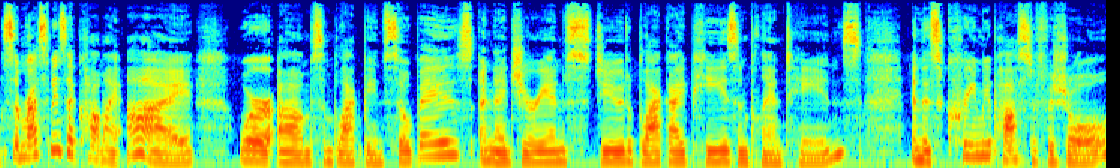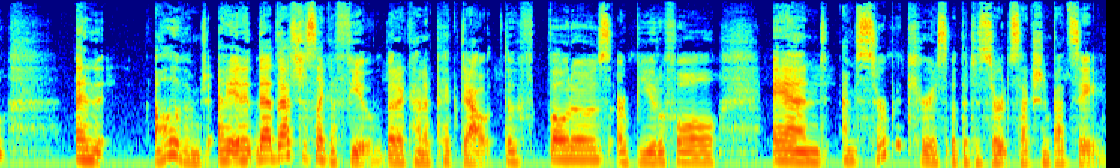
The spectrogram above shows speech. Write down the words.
Some recipes that caught my eye were um, some black bean sopes, a Nigerian stewed black eyed peas and plantains, and this creamy pasta fagioli. And all of them, I mean, that, that's just like a few that I kind of picked out. The photos are beautiful. And I'm super curious about the dessert section, Betsy.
